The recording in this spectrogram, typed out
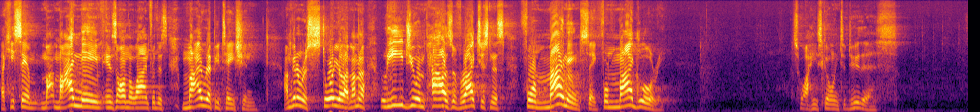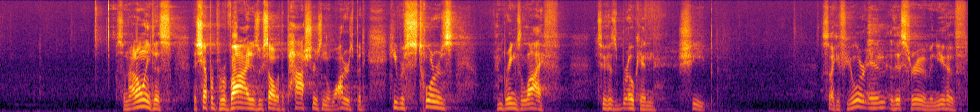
Like he's saying, my, my name is on the line for this, my reputation. I'm going to restore your life. I'm going to lead you in paths of righteousness for my name's sake, for my glory. That's why he's going to do this. So, not only does the shepherd provide, as we saw with the pastures and the waters, but he restores and brings life to his broken sheep. So, like if you're in this room and you have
